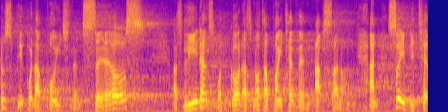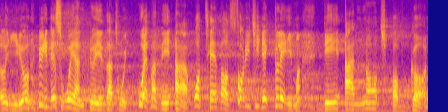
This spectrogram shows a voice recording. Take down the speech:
those people appoint themselves as leaders, but God has not appointed them. Absalom. And so if they tell you, do it this way and do it that way, whoever they are, whatever authority they claim, they are not of God.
